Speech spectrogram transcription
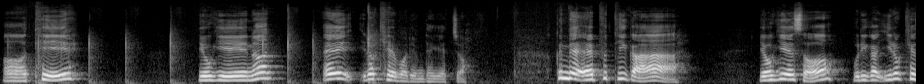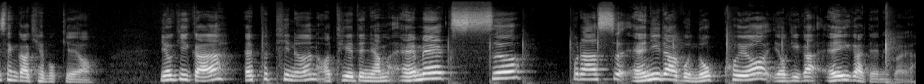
어, t 여기는 a 이렇게 해버리면 되겠죠. 근데 ft가 여기에서 우리가 이렇게 생각해 볼게요. 여기가 ft는 어떻게 되냐면 mx 플러스 n이라고 놓고요. 여기가 a가 되는 거예요.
